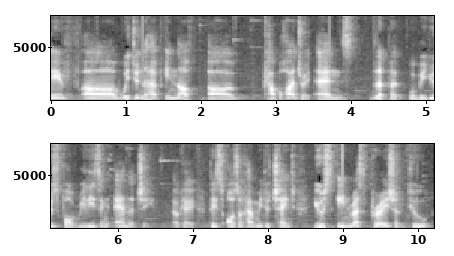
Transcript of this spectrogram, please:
if uh, we do not have enough uh, carbohydrate and lipid will be used for releasing energy, okay? Please also help me to change. Use in respiration to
